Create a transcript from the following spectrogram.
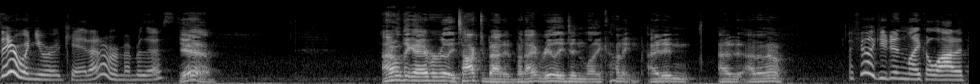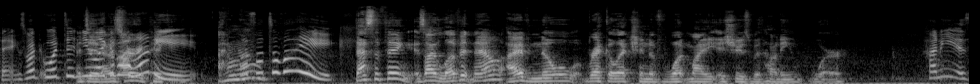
I was there when you were a kid i don't remember this Yeah. I don't think I ever really talked about it, but I really didn't like honey. I didn't. I, I don't know. i feel like you didn't like a lot of things what what didn't I you did. Like about honey picky. I don't know. what's know. not to like That's the thing is I love it now. I have no recollection of what my issues with honey were. honey is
